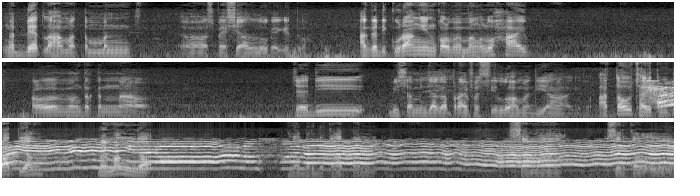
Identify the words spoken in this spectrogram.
ngedate lah sama temen uh, spesial lo kayak gitu. Agak dikurangin kalau memang lo hype. Kalau memang terkenal. Jadi bisa menjaga privasi lo sama dia lah gitu. Atau cari tempat yang memang nggak nggak berdekatan sama circle lo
